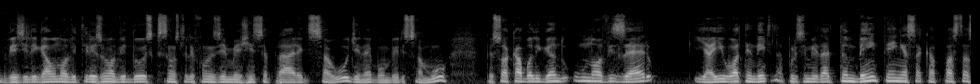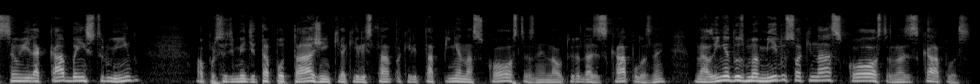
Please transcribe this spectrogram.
em vez de ligar 193 ou 192, que são os telefones de emergência para a área de saúde, né, bombeiro e SAMU, o pessoal acaba ligando 190 e aí o atendente da Polícia Militar também tem essa capacitação e ele acaba instruindo ao procedimento de tapotagem, que é aquele, aquele tapinha nas costas, né, na altura das escápulas, né, na linha dos mamilos, só que nas costas, nas escápulas.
